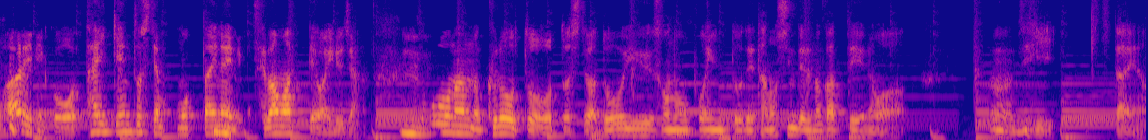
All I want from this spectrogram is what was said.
ある意味こう体験としてもったいないというか狭まってはいるじゃん。うんそ。こをなんのクロートとしてはどういうそのポイントで楽しんでるのかっていうのは、うん、ぜひ聞きたいな。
